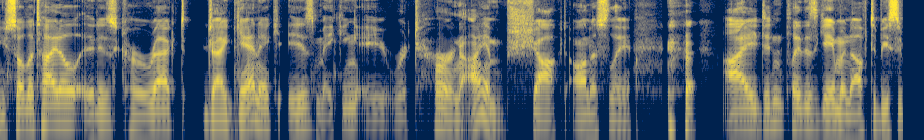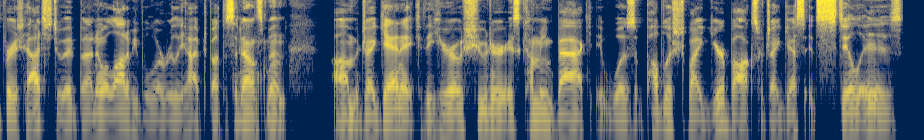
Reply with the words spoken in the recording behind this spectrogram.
You saw the title. It is correct. Gigantic is making a return. I am shocked, honestly. I didn't play this game enough to be super attached to it, but I know a lot of people were really hyped about this announcement. Um, Gigantic, the hero shooter, is coming back. It was published by Gearbox, which I guess it still is.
